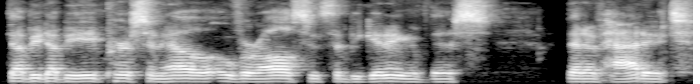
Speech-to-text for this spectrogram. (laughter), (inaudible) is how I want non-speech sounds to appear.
WWE personnel overall since the beginning of this that have had it.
